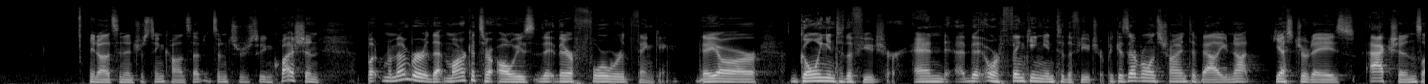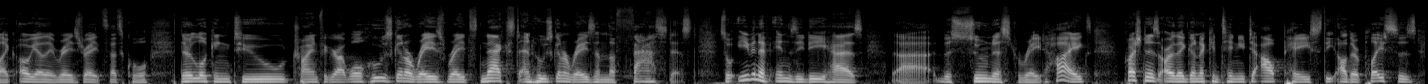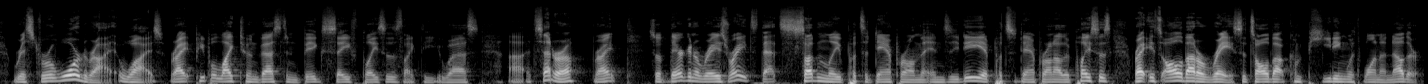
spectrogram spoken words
you know, it's an interesting concept. It's an interesting question. But remember that markets are always they're forward thinking. They are going into the future and uh, or thinking into the future because everyone's trying to value not yesterday's actions like oh yeah they raised rates that's cool. They're looking to try and figure out well who's going to raise rates next and who's going to raise them the fastest. So even if nzd has uh, the soonest rate hikes question is are they going to continue to outpace the other places risk reward wise right? People like to invest in big safe places like the us uh, etc right? So if they're going to raise rates that suddenly puts a damper on the NZD, it puts a damper on other places, right? It's all about a race. It's all about competing with one another.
